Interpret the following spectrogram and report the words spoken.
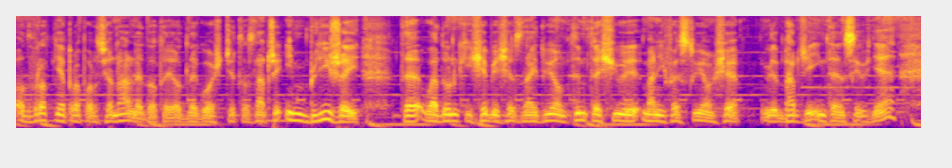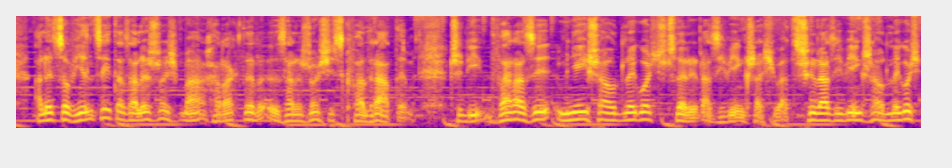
odwrotnie proporcjonalne do tej odległości, odległości, to znaczy im bliżej te ładunki siebie się znajdują, tym te siły manifestują się bardziej intensywnie, ale co więcej, ta zależność ma charakter zależności z kwadratem, czyli dwa razy mniejsza odległość, cztery razy większa siła, trzy razy większa odległość,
